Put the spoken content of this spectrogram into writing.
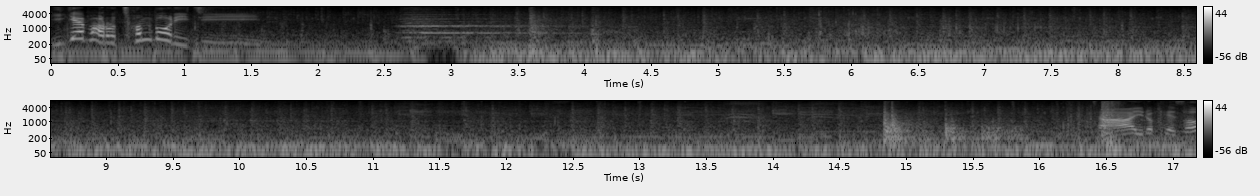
이게 바로 천벌이지 자 이렇게 해서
